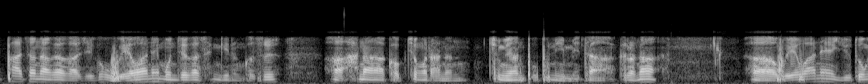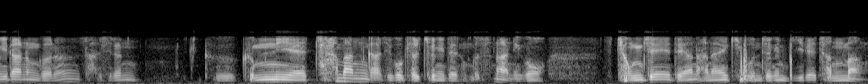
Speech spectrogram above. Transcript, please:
빠져나가 가지고 외환에 문제가 생기는 것을 어, 하나 걱정을 하는 중요한 부분입니다. 그러나 어, 외환의 유동이라는 거는 사실은 그 금리의 차만 가지고 결정이 되는 것은 아니고 경제에 대한 하나의 기본적인 미래 전망,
